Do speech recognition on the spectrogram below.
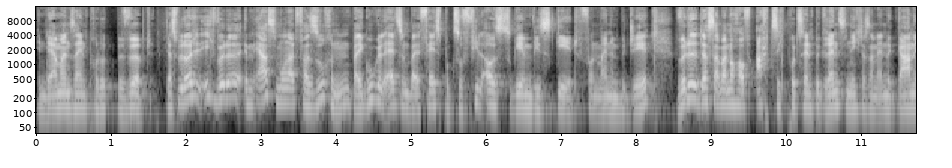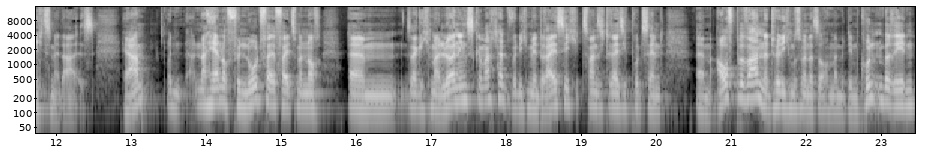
in der man sein Produkt bewirbt. Das bedeutet, ich würde im ersten Monat versuchen, bei Google Ads und bei Facebook so viel auszugeben, wie es geht von meinem Budget, würde das aber noch auf 80 Prozent begrenzen, nicht, dass am Ende gar nichts mehr da ist. Ja, und nachher noch für Notfall, falls man noch, ähm, sage ich mal, Learnings gemacht hat, würde ich mir 30, 20, 30 Prozent ähm, aufbewahren. Natürlich muss man das auch immer mit dem Kunden bereden.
